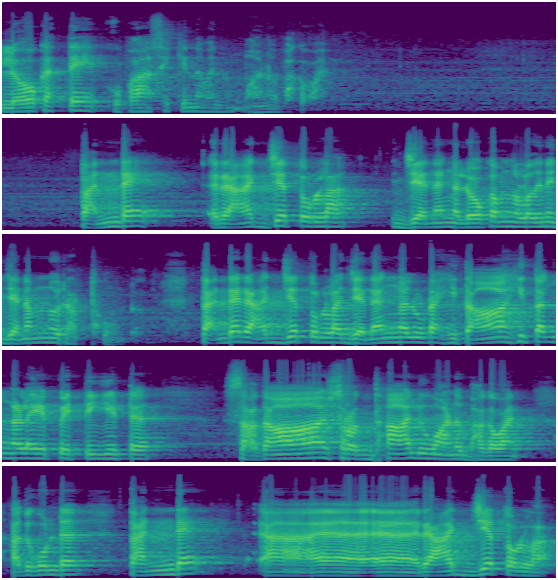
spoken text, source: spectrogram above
ലോകത്തെ ഉപാസിക്കുന്നവനുമാണ് ഭഗവാൻ. തന്റെ രാജ്യത്തുള്ള ജനങ്ങൾ ലോകം എന്നുള്ളതിന് ജനം എന്നൊരർത്ഥമുണ്ട്. തന്റെ രാജ്യത്തുള്ള ജനങ്ങളുടെ ഹിതാഹിതങ്ങളെ പറ്റിയിട്ട് സദാ ശ്രദ്ധാലുവാണ് ഭഗവാൻ. അതുകൊണ്ട് തന്റെ രാജ്യത്തുള്ള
